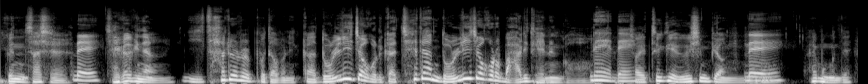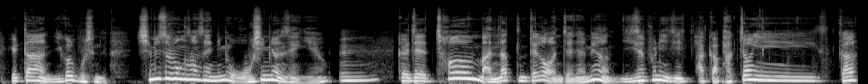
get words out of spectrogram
이건 사실 네. 제가 그냥 이 사료를 보다 보니까 논리적으로 그러니까 최대한 논리적으로 말이 되는 거. 네, 네. 저희 특유의 의심병 네. 해본 건데 일단 이걸 보시면 돼요. 심수봉 선생님이 50년생이에요. 음. 그러니까 이제 처음 만났던 때가 언제냐면 이분이 이제 아까 박정희가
